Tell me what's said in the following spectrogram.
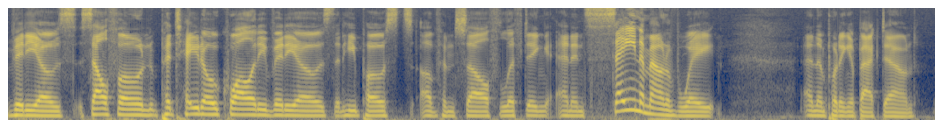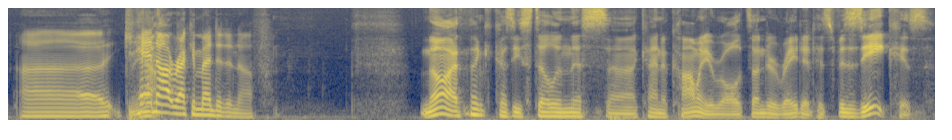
videos, cell phone potato quality videos that he posts of himself lifting an insane amount of weight and then putting it back down. Uh, cannot recommend it enough. No, I think because he's still in this uh, kind of comedy role, it's underrated. His physique is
